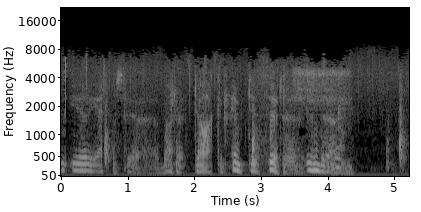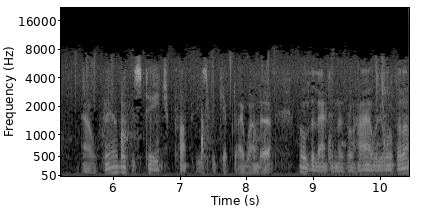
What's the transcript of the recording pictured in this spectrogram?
It's an eerie atmosphere about a dark and empty theater, isn't there, Holmes? Now, where would the stage properties be kept, I wonder? Hold the lantern a little higher, will you, old fellow?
